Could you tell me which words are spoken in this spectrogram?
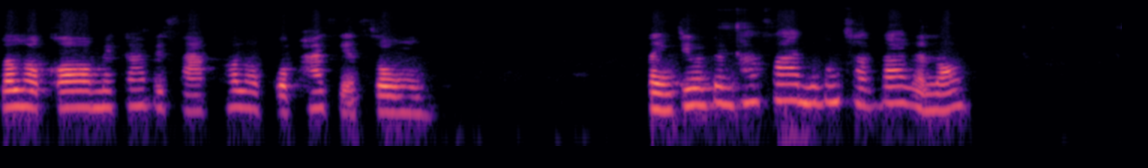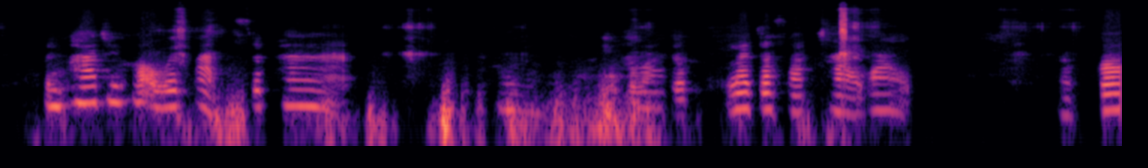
แล้วเราก็ไม่กล้าไปซัก เพราะเรากลัวผ้าเสียทรง แต่จริงๆมันเป็นผ้าฝ้ายไม่ต้องซักได้แหละเนาะเป็นผ้าที่เขาเอาไว้ตัดเสื้อผ้าอืมนี่ก็ว่าจะน่าจะซักใช้ได้ แล้วก็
